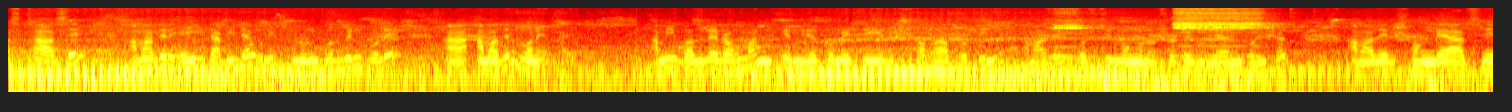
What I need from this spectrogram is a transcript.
আস্থা আছে, আমাদের এই দাবিটা উনি পূরণ করবেন বলে আমাদের মনে হয়। আমি বজলের রহমান, কেন্দ্রীয় কমিটির সভাপতি, আমাদের পশ্চিমবঙ্গ নৈশটেক উন্নয়ন পরিষদ, আমাদের সঙ্গে আছে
